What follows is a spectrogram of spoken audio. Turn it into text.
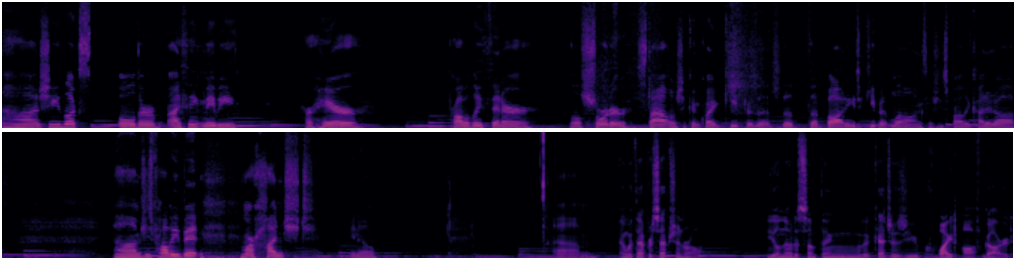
Uh, she looks older. I think maybe her hair probably thinner, a little shorter style. She couldn't quite keep her the, the, the body to keep it long, so she's probably cut it off. Um, she's probably a bit more hunched, you know. Um, And with that perception roll, you'll notice something that catches you quite off guard.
